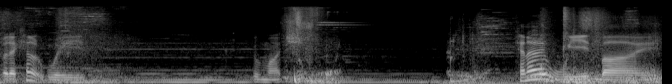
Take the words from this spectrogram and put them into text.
but I cannot wait too much. Can I win by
